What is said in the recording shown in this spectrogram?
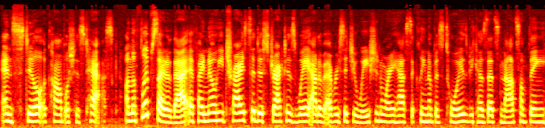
and still accomplish his task? On the flip side of that, if I know he tries to distract his way out of every situation where he has to clean up his toys because that's not something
